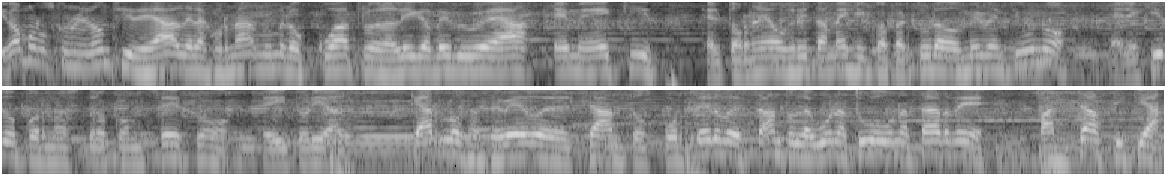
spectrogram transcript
Y vámonos con el 11 ideal de la jornada número 4 de la Liga BBVA MX, el torneo Grita México Apertura 2021, elegido por nuestro consejo editorial. Carlos Acevedo del Santos, portero de Santos Laguna, tuvo una tarde fantástica.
